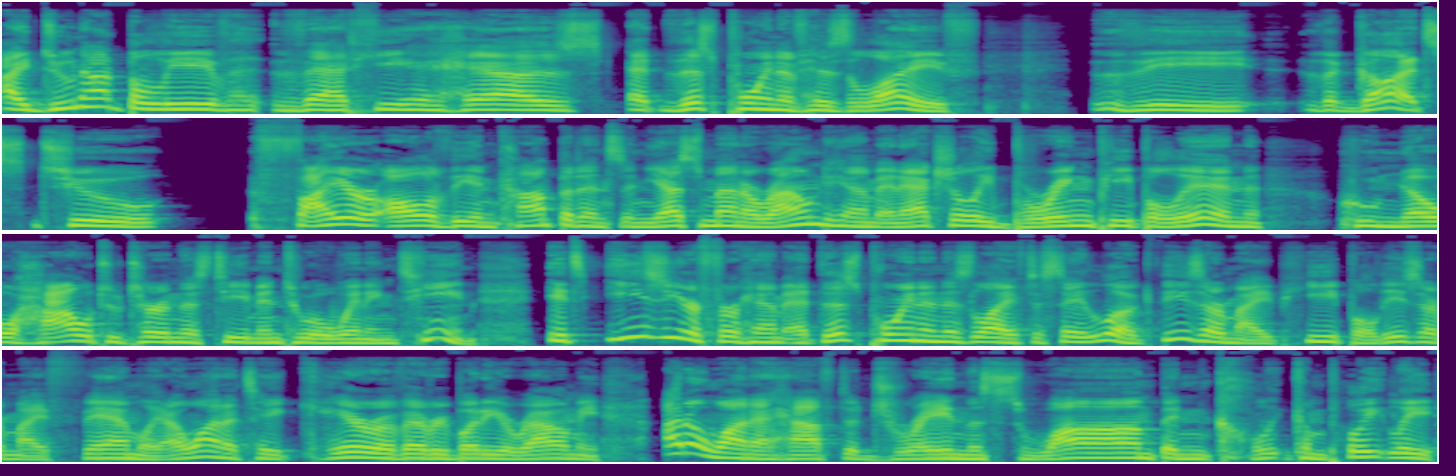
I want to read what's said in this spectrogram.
I do not believe that he has, at this point of his life, the the guts to fire all of the incompetence and yes men around him and actually bring people in who know how to turn this team into a winning team. It's easier for him at this point in his life to say, look, these are my people, these are my family. I want to take care of everybody around me. I don't want to have to drain the swamp and cl- completely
